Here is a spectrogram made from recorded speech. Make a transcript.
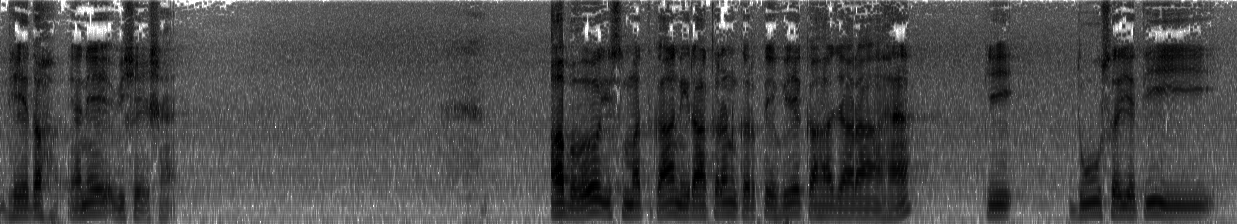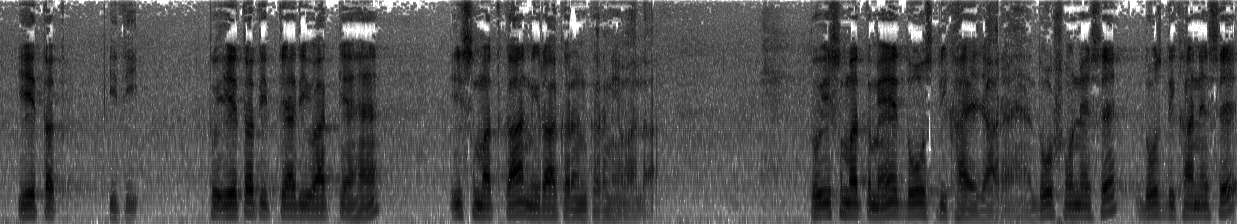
भेद, यानी विशेष है। अब इस मत का निराकरण करते हुए कहा जा रहा है कि दूसयति एतत इति। तो एतत इत्यादि वाक्य हैं। इस मत का निराकरण करने वाला। तो इस मत में दोष दिखाए जा रहे हैं। दोष होने से, दोष दिखाने से,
